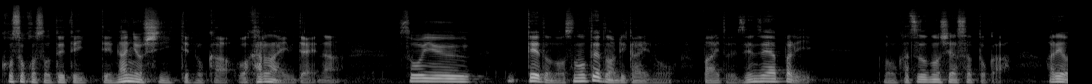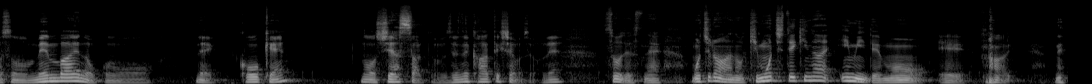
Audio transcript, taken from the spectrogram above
こそこそ出て行って何をしに行ってるのかわからないみたいなそういう程度のその程度の理解の場合とで全然やっぱりこの活動のしやすさとかあるいはそのメンバーへのこの、ね、貢献のしやすさっていうのも全然変わってきちゃいますよね。そうですねもちろんあの気持ち的な意味でも、えー、まあね、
